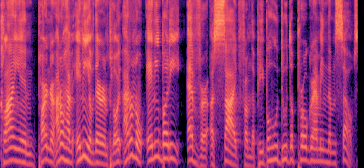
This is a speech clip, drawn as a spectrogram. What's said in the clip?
client, partner. I don't have any of their employees. I don't know anybody ever aside from the people who do the programming themselves.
